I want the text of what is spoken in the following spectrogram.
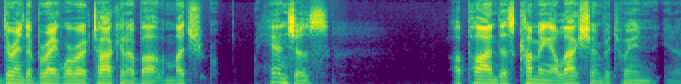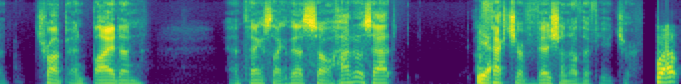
during the break, where we are talking about much hinges upon this coming election between you know Trump and Biden and things like this. So, how does that affect yeah. your vision of the future? Well,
